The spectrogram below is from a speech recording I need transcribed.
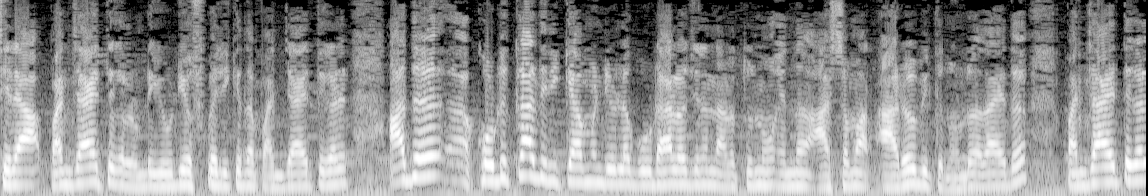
ചില പഞ്ചായത്തുകളുണ്ട്. യു ഡി എഫ് ഭരിക്കുന്ന പഞ്ചായത്തുകൾ. അത് കൊടുക്കാതിരിക്കാൻ വേണ്ടിയുള്ള ഗൂഢാലോചന നടത്തുന്നു എന്ന് ആശമാർ ആരോപിക്കുന്നുണ്ട്. അതായത് പഞ്ചായത്തുകൾ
